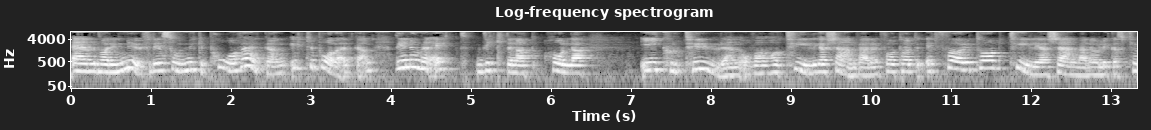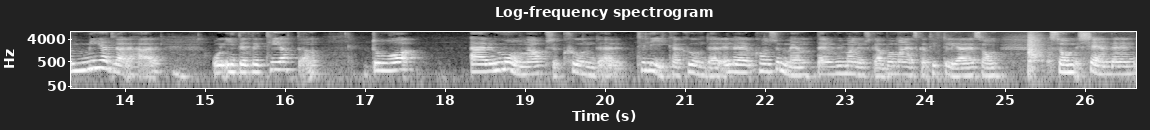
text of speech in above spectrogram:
än vad det är nu. För det är så mycket påverkan, yttre påverkan. Det är nummer ett, vikten att hålla i kulturen och ha tydliga kärnvärden. För att ha ett, ett företag tydliga kärnvärden och lyckas förmedla det här och identiteten, då är många också kunder, tillika kunder eller konsumenter, hur man nu ska, vad man än ska titulera det som, som känner en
